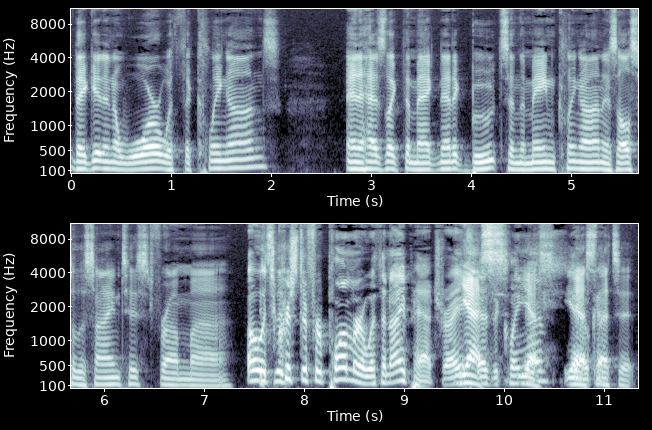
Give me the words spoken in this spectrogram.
they get in a war with the Klingons. And it has like the magnetic boots, and the main Klingon is also the scientist from. Uh, Oh, it's, the- Christopher Plummer with an eye patch, right? Yes, As a Klingon. yes, yeah, yes, okay. that's it.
